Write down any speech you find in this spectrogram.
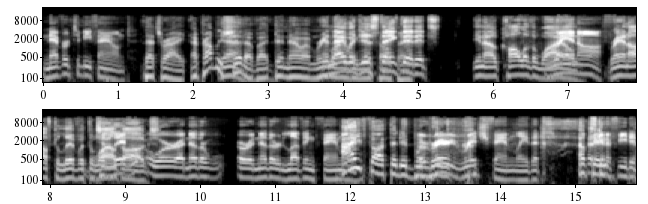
Never to be found. That's right. I probably Yeah. should have. I didn't. Now I'm rewinding and they would this just whole think thing. that it's you know call of the wild Ran off. ran off to live with the to wild live dogs or another or another loving family. I thought that it or would a bring. very rich family that's Okay. going to feed it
